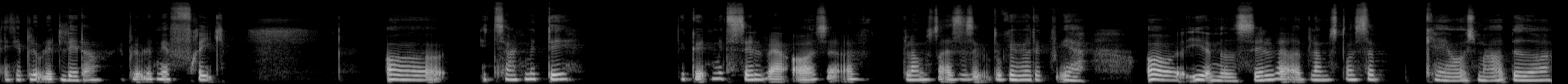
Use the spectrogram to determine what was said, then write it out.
at jeg blev lidt lettere. Jeg blev lidt mere fri. Og i takt med det, begyndte mit selvværd også at blomstre. Altså, så du kan høre det, ja. Og i og med selvværdet blomstre, så kan jeg også meget bedre,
